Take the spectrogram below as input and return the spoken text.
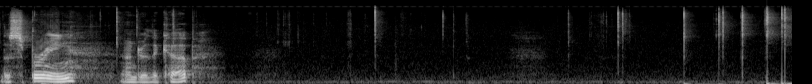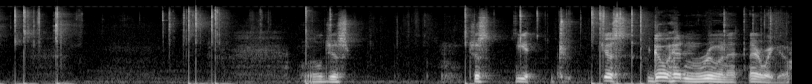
the spring under the cup. We'll just, just, yeah, just go ahead and ruin it. There we go.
